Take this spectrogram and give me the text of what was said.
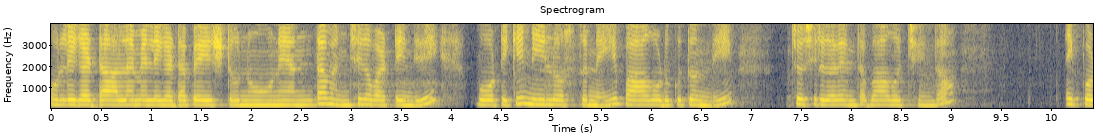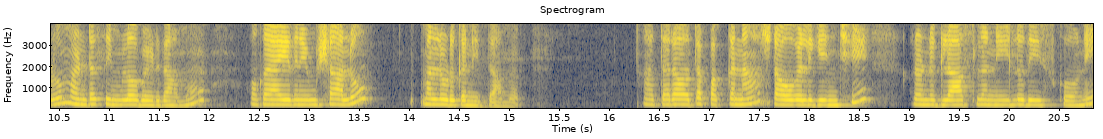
ఉల్లిగడ్డ అల్లం ఎల్లిగడ్డ పేస్ట్ నూనె అంతా మంచిగా పట్టింది. బోటికి నీళ్ళు వస్తున్నాయి బాగా ఉడుకుతుంది. చూసిరు కదా ఎంత బాగా వచ్చిందో. ఇప్పుడు మంట సిమ్లో పెడదాము. ఒక ఐదు నిమిషాలు మళ్ళీ ఉడకనిద్దాము. ఆ తర్వాత పక్కన స్టవ్ వెలిగించి రెండు గ్లాసుల నీళ్ళు తీసుకొని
